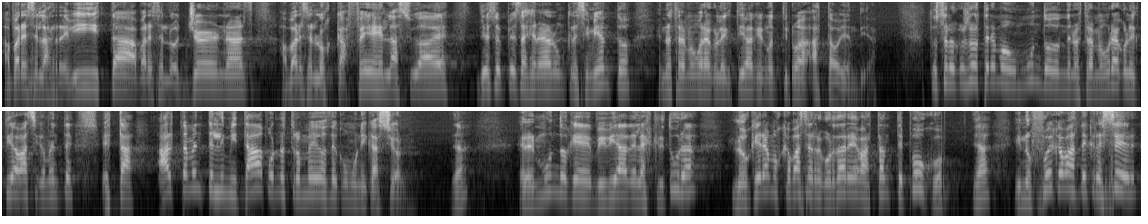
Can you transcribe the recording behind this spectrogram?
Aparecen las revistas, aparecen los journals, aparecen los cafés en las ciudades y eso empieza a generar un crecimiento en nuestra memoria colectiva que continúa hasta hoy en día. Entonces lo que nosotros tenemos es un mundo donde nuestra memoria colectiva básicamente está altamente limitada por nuestros medios de comunicación. En el mundo que vivía de la escritura, lo que éramos capaces de recordar era bastante poco y no fue capaz de crecer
